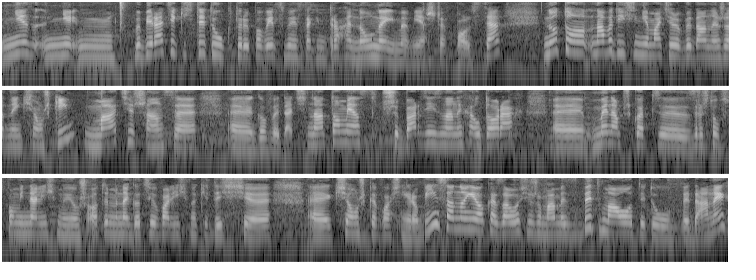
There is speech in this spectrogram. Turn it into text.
nie, nie mm, wybieracie jakiś tytuł, który powiedzmy jest takim trochę no-name'em jeszcze w Polsce, no to nawet jeśli nie macie wydane żadnej książki, macie szansę go wydać. Natomiast przy bardziej znanych autorach, my na przykład, e, zresztą wspominaliśmy już o tym, negocjowaliśmy kiedyś e, książkę właśnie Robinsa, no i okazało się, że mamy zbyt mało tytułów wydanych,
